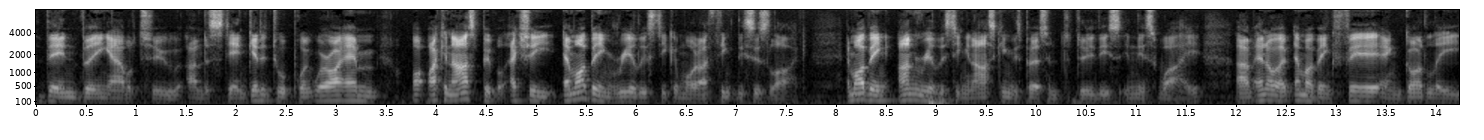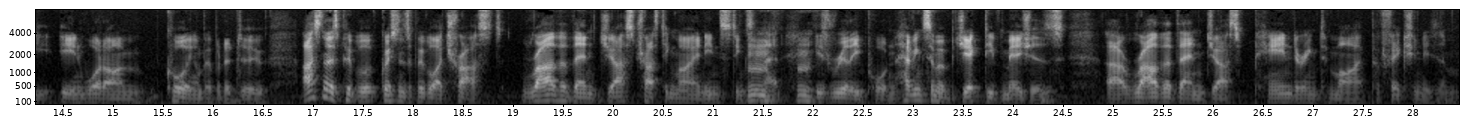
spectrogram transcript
then being able to understand, get it to a point where I am. I can ask people, actually, am I being realistic in what I think this is like? Am I being unrealistic in asking this person to do this in this way? Um, and am I, am I being fair and godly in what I'm calling on people to do? Asking those people questions of people I trust, rather than just trusting my own instincts in that, is really important. Having some objective measures, uh, rather than just pandering to my perfectionism,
